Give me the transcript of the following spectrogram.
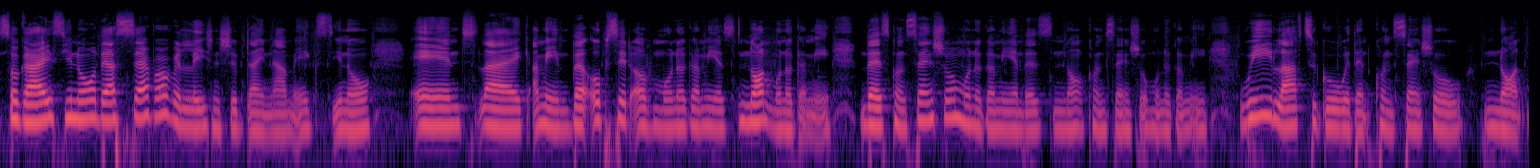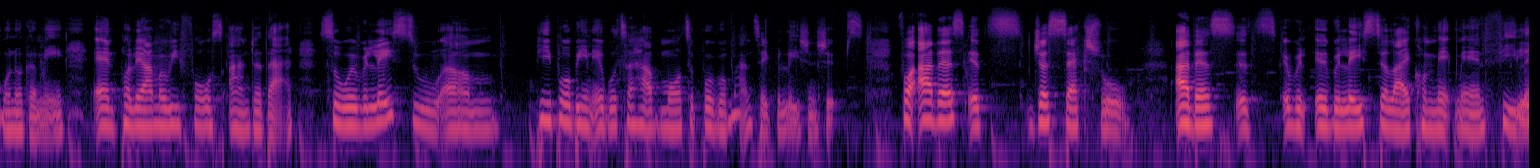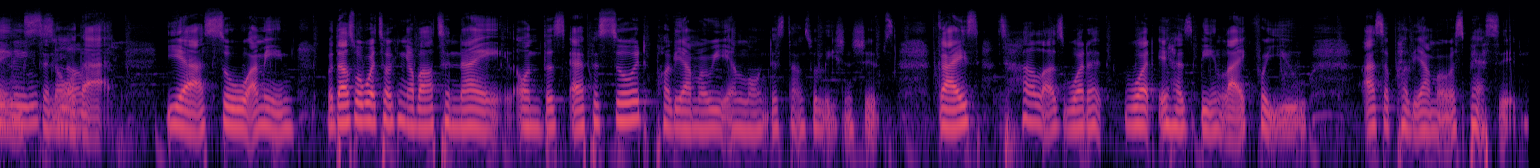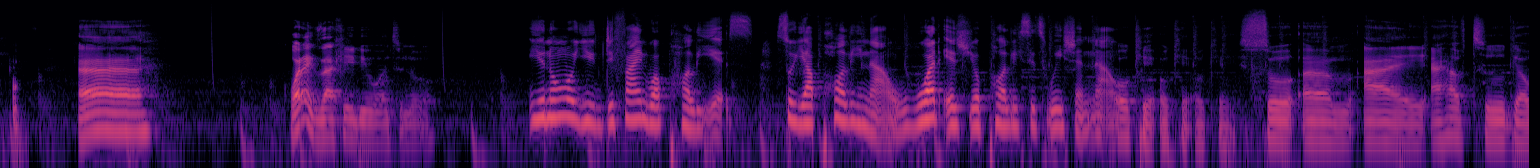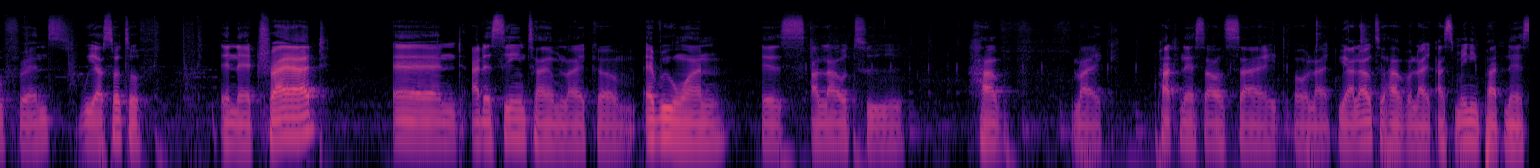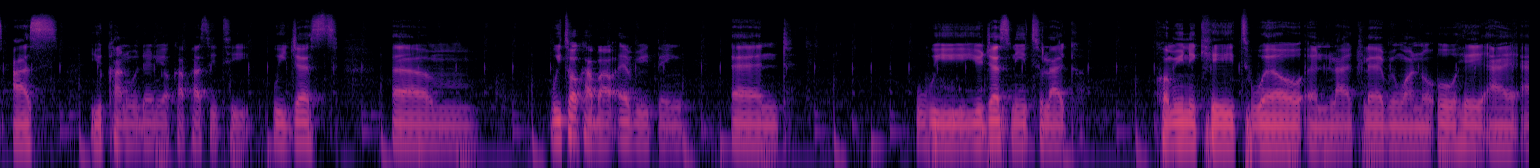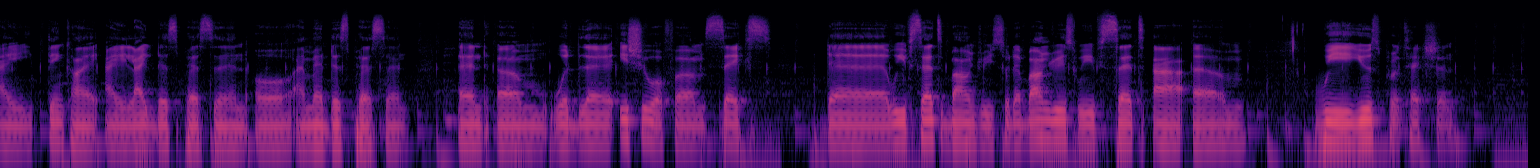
So, guys, you know, there are several relationship dynamics, you know, and like, I mean, the opposite of monogamy is non monogamy. There's consensual monogamy and there's non consensual monogamy. We love to go with a consensual non monogamy, and polyamory falls under that. So, it relates to, um, people being able to have multiple romantic relationships. For others, it's just sexual. Others, it's it, re- it relates to like commitment, feelings, Feelings, and all love. that. Yeah. So I mean, but that's what we're talking about tonight on this episode: polyamory and long distance relationships. Guys, tell us what it, what it has been like for you as a polyamorous person. Uh, what exactly do you want to know? you know, you define what poly is. So you're poly now. What is your poly situation now? Okay, okay, okay. So um, I I have two girlfriends. We are sort of in a triad, and at the same time, like um, everyone is allowed to have like partners outside, or like we are allowed to have like as many partners as you can within your capacity. We just um, we talk about everything, and we you just need to like communicate well and like let everyone know oh hey i i think i i like this person or i met this person. And um with the issue of um sex the we've set boundaries. So the boundaries we've set are um we use protection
